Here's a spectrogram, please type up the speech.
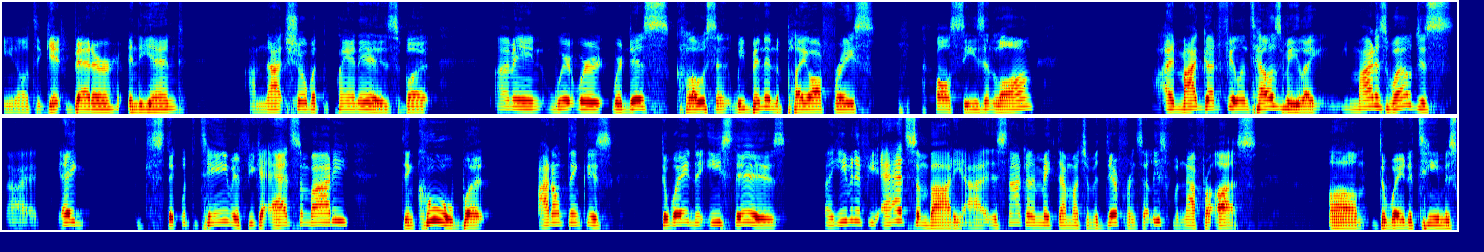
you know, to get better in the end. I'm not sure what the plan is, but I mean, we're we're we're this close, and we've been in the playoff race all season long. I, my gut feeling tells me like you might as well just uh, hey stick with the team. If you can add somebody, then cool. But I don't think it's the way the East is. Like even if you add somebody, I, it's not going to make that much of a difference. At least for, not for us. Um, the way the team is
